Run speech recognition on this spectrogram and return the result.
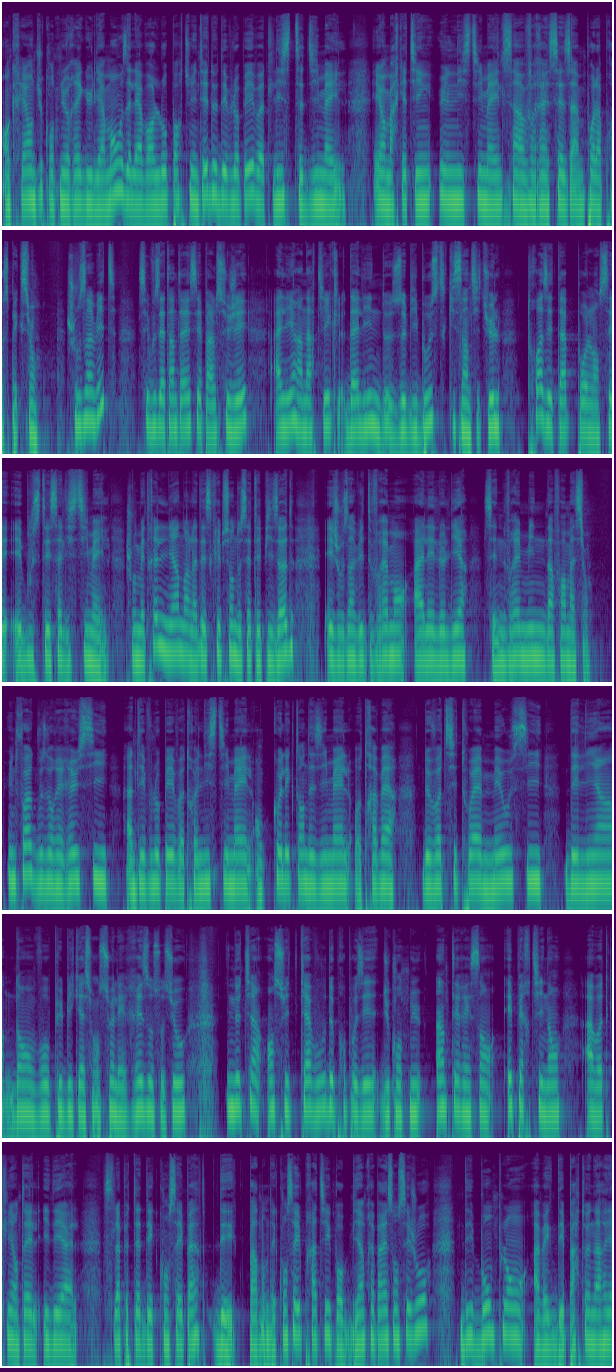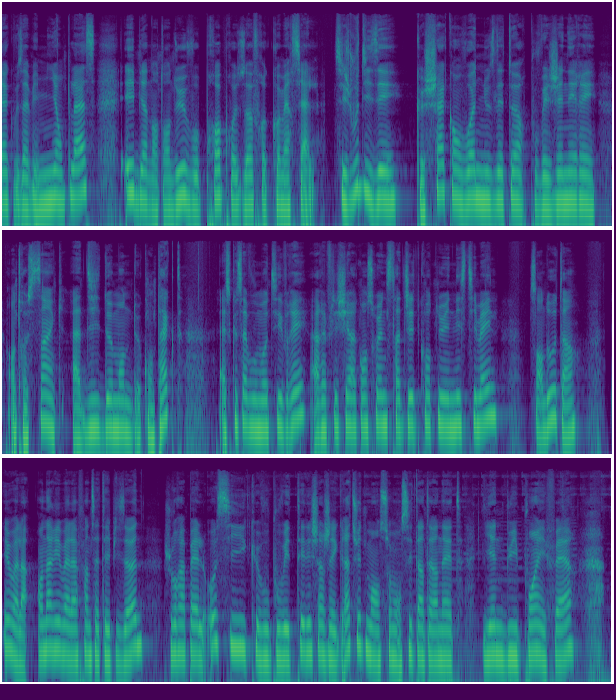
En créant du contenu régulièrement, vous allez avoir l'opportunité de développer votre liste d'emails. Et en marketing, une liste email, c'est un vrai sésame pour la prospection. Je vous invite, si vous êtes intéressé par le sujet, à lire un article d'Aline de The Bee Boost qui s'intitule trois étapes pour lancer et booster sa liste email. Je vous mettrai le lien dans la description de cet épisode et je vous invite vraiment à aller le lire, c'est une vraie mine d'informations. Une fois que vous aurez réussi à développer votre liste email en collectant des emails au travers de votre site web, mais aussi des liens dans vos publications sur les réseaux sociaux, il ne tient ensuite qu'à vous de proposer du contenu intéressant et pertinent à votre clientèle idéale. Cela peut être des conseils, conseils pratiques pour bien préparer son séjour, des bons plans avec des partenariats que vous avez mis en place et bien entendu vos propres offres commerciales. Si je vous disais que chaque envoi de newsletter pouvait générer entre 5 à 10 demandes de contact, Est-ce que ça vous motiverait à réfléchir à construire une stratégie de contenu et une liste email? Sans doute, hein Et voilà, on arrive à la fin de cet épisode. Je vous rappelle aussi que vous pouvez télécharger gratuitement sur mon site internet yenbui.fr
